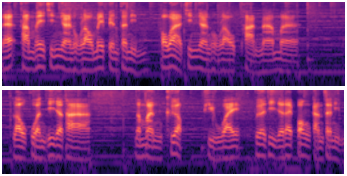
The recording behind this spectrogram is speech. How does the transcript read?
และทำให้ชิ้นงานของเราไม่เป็นสนิม เพราะว่าชิ้นงานของเราผ่านน้ำมา เราควรที่จะทาน้ำมันเคลือบผิวไว้ เพื่อที่จะได้ป้องกันสนิม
